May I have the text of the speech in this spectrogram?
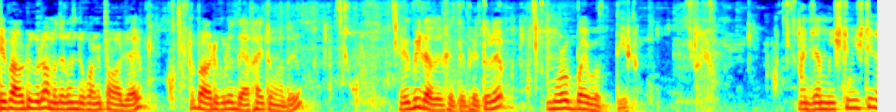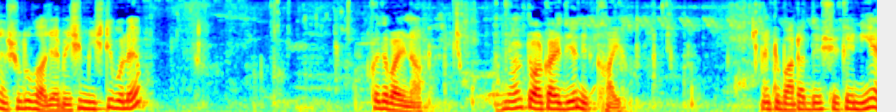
এই পাউরুটিগুলো আমাদের এখানে দোকানে পাওয়া যায়। পাউরুটিগুলো দেখাই তোমাদের। হেভি লাগে খেতে, ভেতরে মোরব্বাই ভর্তি। আর যা মিষ্টি মিষ্টি না শুধু খাওয়া যায়, বেশি মিষ্টি বলে খেতে পারি না। আমি তরকারি দিয়ে খাই। একটু বাটার দিয়ে সেঁকে নিয়ে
